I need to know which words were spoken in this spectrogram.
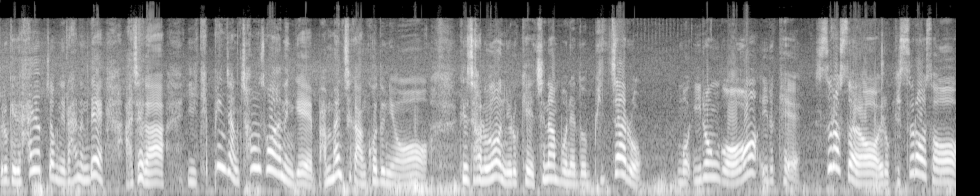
이렇게 하엽 정리를 하는데 아 제가 이 키핑장 청소하는 게 만만치가 않거든요. 그래서 저는 이렇게 지난번에도 빗자루 뭐 이런 거 이렇게 쓸었어요. 이렇게 쓸어서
